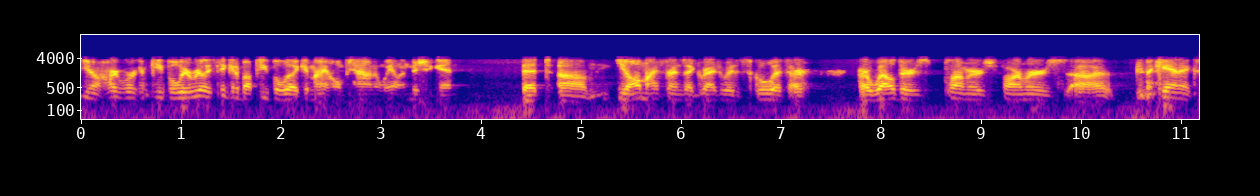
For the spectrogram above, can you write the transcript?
you know hardworking people. We were really thinking about people like in my hometown in Wayland, Michigan, that um, you know all my friends I graduated school with are are welders, plumbers, farmers, uh, mechanics,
